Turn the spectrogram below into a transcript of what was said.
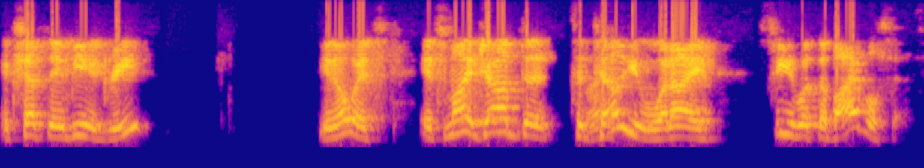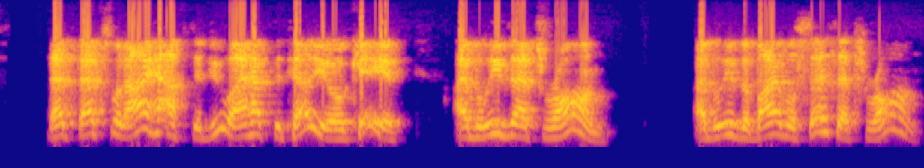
except they be agreed?" You know, it's it's my job to to right. tell you what I see what the Bible says. That that's what I have to do. I have to tell you, okay, if I believe that's wrong. I believe the Bible says that's wrong.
